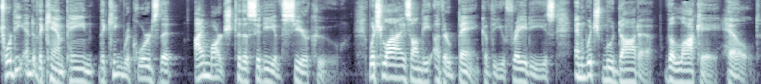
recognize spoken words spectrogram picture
Toward the end of the campaign, the king records that I marched to the city of Sirku, which lies on the other bank of the Euphrates, and which Mudada, the Laqe, held.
